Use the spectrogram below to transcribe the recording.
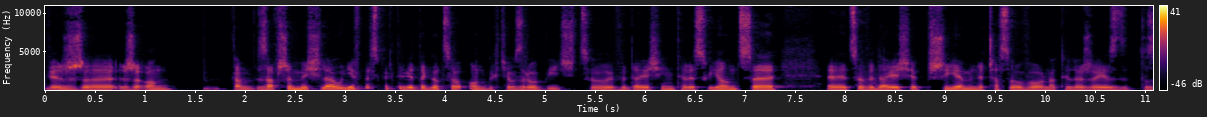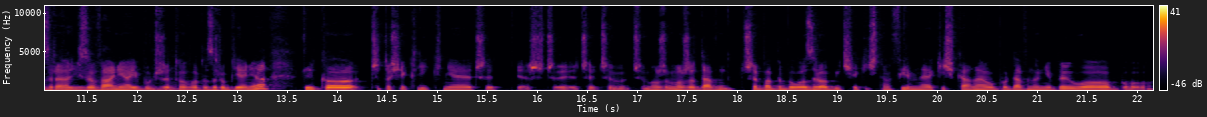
Wiesz, że, że on tam zawsze myślał nie w perspektywie tego, co on by chciał zrobić, co wydaje się interesujące, e, co wydaje się przyjemne czasowo, na tyle, że jest do zrealizowania i budżetowo do zrobienia, tylko czy to się kliknie, czy wiesz, czy, czy, czy, czy może, może dawno, trzeba by było zrobić jakiś tam film na jakiś kanał, bo dawno nie było, bo,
